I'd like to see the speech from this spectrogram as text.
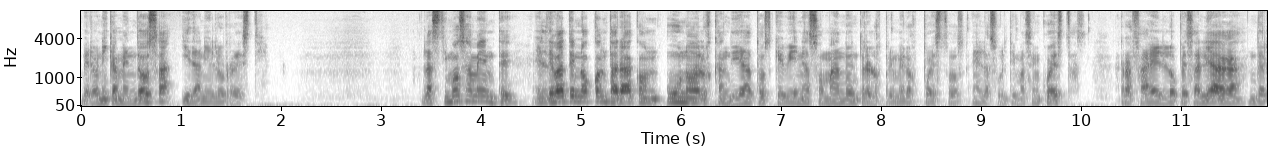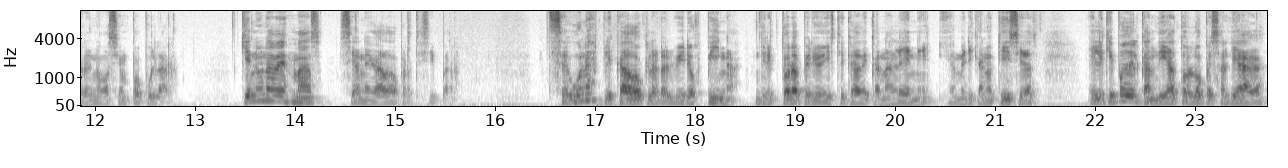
Verónica Mendoza y Daniel Urresti. Lastimosamente, el debate no contará con uno de los candidatos que viene asomando entre los primeros puestos en las últimas encuestas, Rafael López Aliaga, de Renovación Popular. quien una vez más se ha negado a participar. Según ha explicado Clara Elvira Ospina, directora periodística de Canal N y América Noticias, el equipo del candidato López Aliaga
